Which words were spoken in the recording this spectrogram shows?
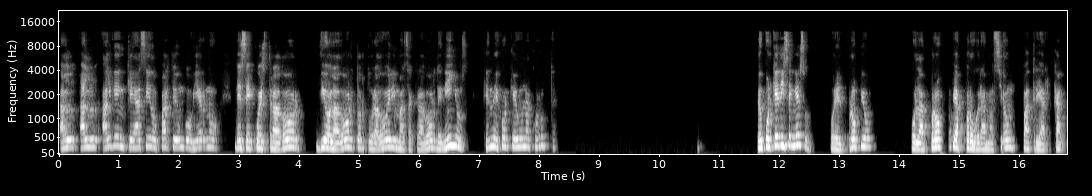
Al, al, alguien que ha sido parte de un gobierno de secuestrador, violador, torturador y masacrador de niños, que es mejor que una corrupta. ¿Pero por qué dicen eso? Por el propio, por la propia programación patriarcal.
